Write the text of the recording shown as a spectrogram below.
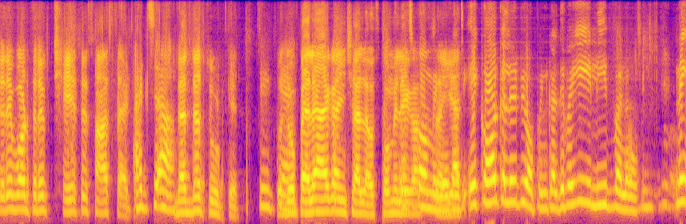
सिर्फ़ और सिर्फ़ छह से सात सेट अच्छा। दस दस सूट के तो जो पहले आएगा इंशाल्लाह उसको मिलेगा। उसको मिलेगा एक और कलर भी ओपन कर दे भाई ये लीव वाला ओपन नहीं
